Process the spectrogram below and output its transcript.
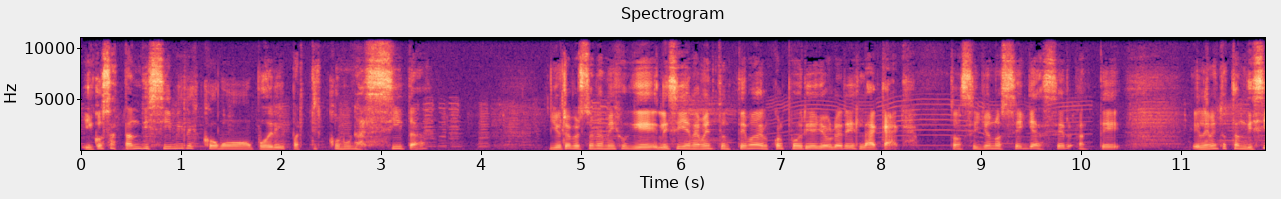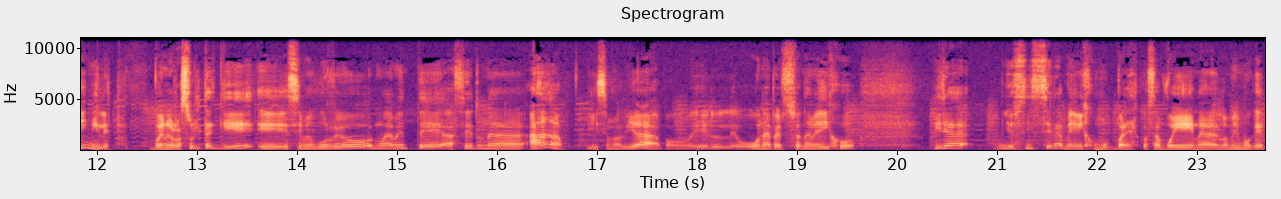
y cosas tan disímiles como podréis partir con una cita. Y otra persona me dijo que lisa y llanamente un tema del cual podría yo hablar es la caca. Entonces yo no sé qué hacer ante elementos tan disímiles. Bueno, resulta que eh, se me ocurrió nuevamente hacer una... Ah, y se me olvidaba. una persona me dijo, mira, yo sincera, me dijo varias cosas buenas, lo mismo que,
